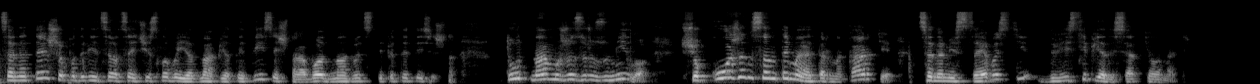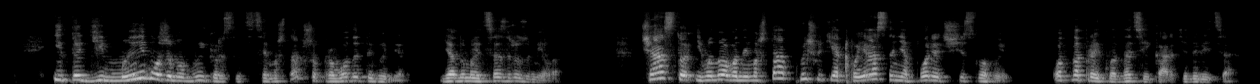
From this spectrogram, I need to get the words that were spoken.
Це не те, що подивіться, оцей числовий одна п'ятитисячна або одна двадцятип'ятитисячна. Тут нам уже зрозуміло, що кожен сантиметр на карті це на місцевості 250 кілометрів. І тоді ми можемо використати цей масштаб, щоб проводити вимір. Я думаю, це зрозуміло. Часто іменований масштаб пишуть як пояснення поряд з числовим. От, наприклад, на цій карті дивіться:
